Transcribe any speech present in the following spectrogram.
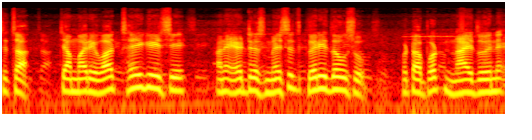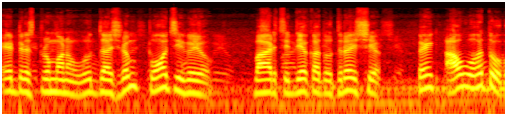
છતાં ત્યાં મારી વાત થઈ ગઈ છે અને એડ્રેસ મેસેજ કરી દઉં છું. ફટાફટ નાહી ધોઈને એડ્રેસ પ્રમાણે વૃદ્ધાશ્રમ પહોંચી ગયો. બહારથી દેખાતું દ્રશ્ય કંઈક આવું હતું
